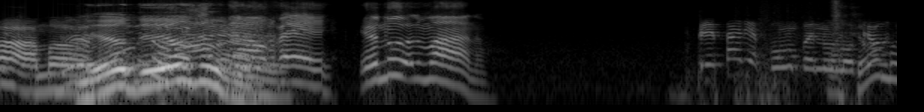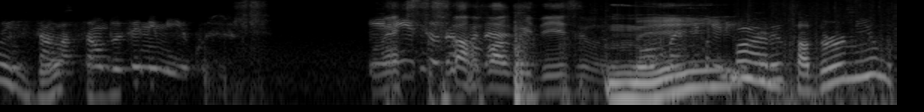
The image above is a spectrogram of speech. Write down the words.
Ah, mano. Meu Deus, Ah, Júlio. não, velho. Eu não. Mano. Prepare a bomba no Pelo local de de Deus, instalação dos inimigos. Como é que você da fala um bagulho desse, mano? Me... Pariu, tá dormindo.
